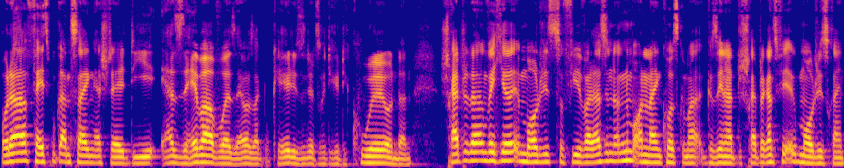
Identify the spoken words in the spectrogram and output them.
oder Facebook-Anzeigen erstellt, die er selber, wo er selber sagt, okay, die sind jetzt richtig, richtig cool und dann schreibt er da irgendwelche Emojis zu viel, weil er es in irgendeinem Online-Kurs gesehen hat, schreibt er ganz viele Emojis rein.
